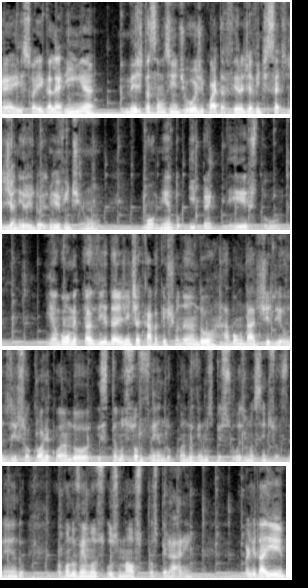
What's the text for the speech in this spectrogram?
É isso aí, galerinha. Meditaçãozinha de hoje, quarta-feira, dia 27 de janeiro de 2021. Momento e pretexto. Em algum momento da vida a gente acaba questionando a bondade de Deus. Isso ocorre quando estamos sofrendo, quando vemos pessoas inocentes sofrendo, ou quando vemos os maus prosperarem. A partir daí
